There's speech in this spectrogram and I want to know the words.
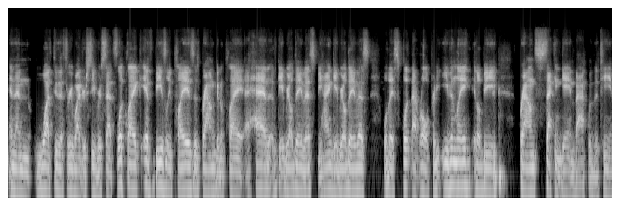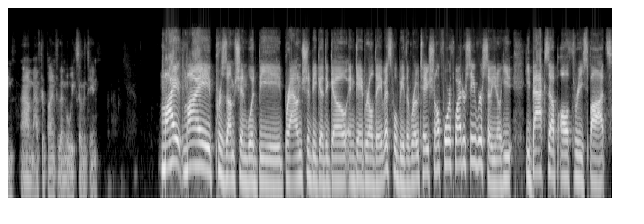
and then what do the three wide receiver sets look like? If Beasley plays, is Brown going to play ahead of Gabriel Davis, behind Gabriel Davis? Will they split that role pretty evenly? It'll be Brown's second game back with the team um, after playing for them in week 17. My my presumption would be Brown should be good to go, and Gabriel Davis will be the rotational fourth wide receiver. So you know he he backs up all three spots,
